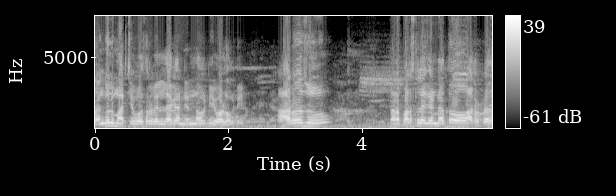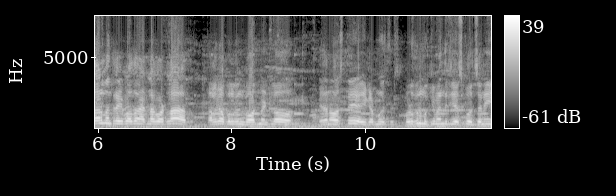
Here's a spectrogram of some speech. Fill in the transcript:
రంగులు మార్చే ఓసర వెళ్ళలేగా నిన్న ఒకటి ఇవాళ ఒకటి. ఆ రోజు తన పర్సనల్ ఎజెండాతో అక్కడ ప్రధానమంత్రి అయిపోతాం ఎట్లా కొట్లా తలగా పులగం గవర్నమెంట్లో ఏదైనా వస్తే ఇక్కడ ము- కొడుకును ముఖ్యమంత్రి చేసుకోవచ్చని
